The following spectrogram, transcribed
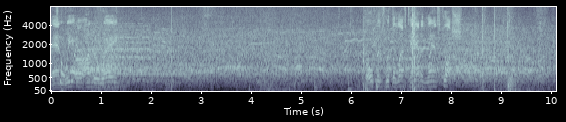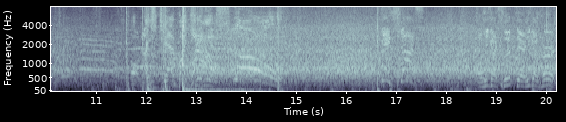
And we are underway. Opens with the left hand and lands flush. Oh, nice jab by JDS. Whoa! Big shots! Oh, he got clipped there. He got hurt.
